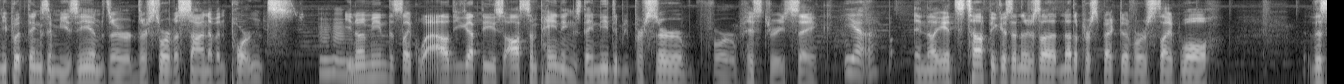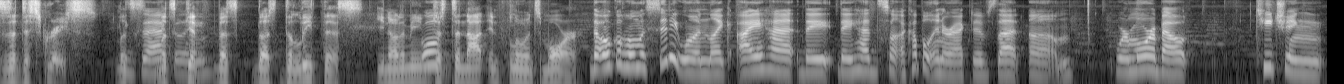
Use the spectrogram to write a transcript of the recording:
when you put things in museums, they're they're sort of a sign of importance. Mm-hmm. You know what I mean? It's like wow, you got these awesome paintings. They need to be preserved for history's sake. Yeah, and like it's tough because then there's another perspective where it's like, well, this is a disgrace. Let's let's get let's let's delete this. You know what I mean? Well- Just to not influence more. the Oklahoma City one, like I had, they they had some, a couple interactives that um, were more about teaching,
